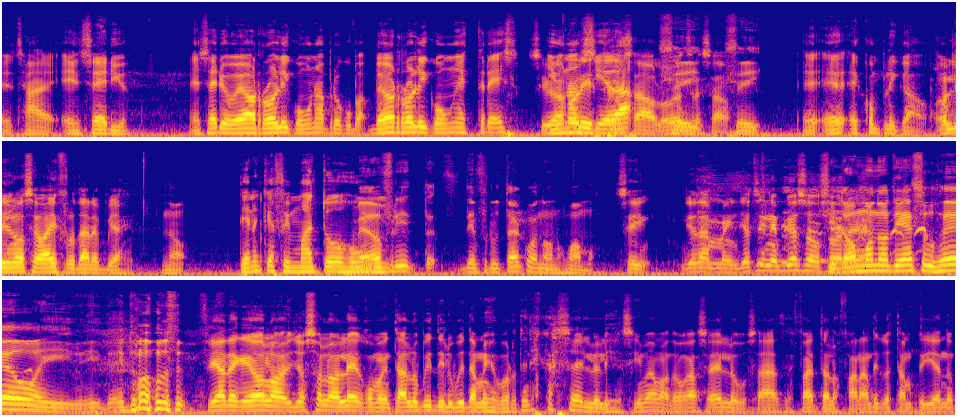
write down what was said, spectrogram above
o sea, en serio, en serio veo a Rolly con una preocupación, veo a Rolly con un estrés Sí, y veo a una Rolly ansiedad. estresado, lo veo Sí, estresado. sí, Es, complicado. Rolly no se va a disfrutar el viaje. no. Tienen que firmar todos un... Veo frit- disfrutar cuando nos vamos. Sí, yo también. Yo estoy nervioso. Si sobre- todo el mundo tiene sus dedos y, y- y todo. Fíjate que yo, lo- yo solo le comenté a Lupita y Lupita me dijo, pero tienes que hacerlo. Le dije, sí, mamá, tengo que hacerlo. O sea, hace falta, los fanáticos están pidiendo.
